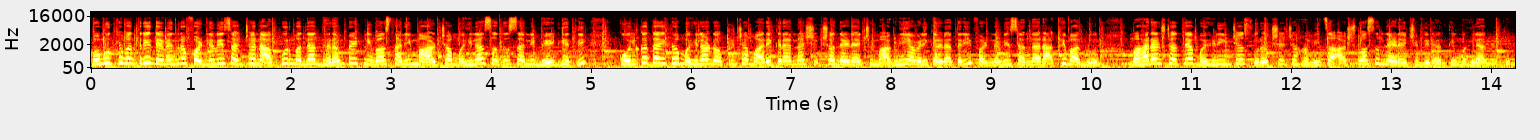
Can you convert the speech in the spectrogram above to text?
उपमुख्यमंत्री देवेंद्र फडणवीस यांच्या नागपूरमधल्या धरमपेठ निवासस्थानी मार्चच्या महिला सदस्यांनी भेट घेतली. कोलकाता इथं महिला डॉक्टरच्या मारेकऱ्यांना शिक्षा देण्याची मागणी यावेळी करण्यात आली. फडणवीस यांना राखी बांधून महाराष्ट्रातल्या बहिणींच्या सुरक्षेच्या हमीचं आश्वासन देण्याची विनंती महिलांनी केली.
